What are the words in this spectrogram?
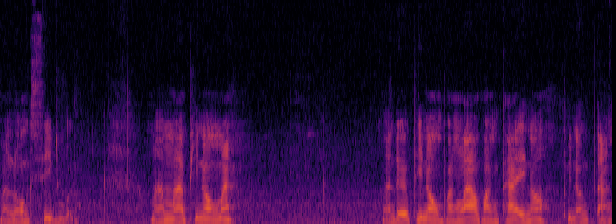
มาลองซิมเบิ่งมามาพี่น้องมา มาเด้อพี่น้องพังลาวพังไทยเนาะพี่น้องต่าง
